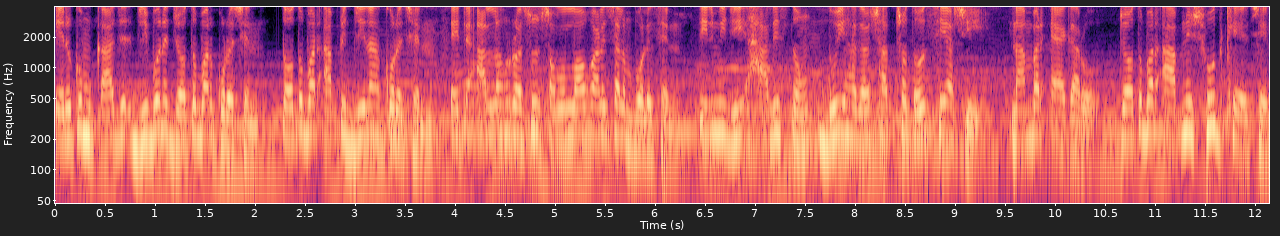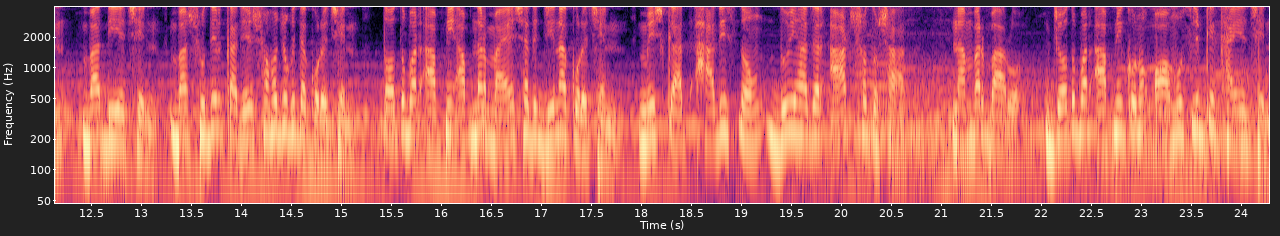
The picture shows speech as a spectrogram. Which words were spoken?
এরকম কাজ জীবনে যতবার করেছেন, ততবার আপনি জিনা করেছেন। এটা আল্লাহ রসুল সাল্লাহ আলি সাল্লাম বলেছেন। তিরমিজি হাদিস নং দুই হাজার সাতশত ছিয়াশি, নাম্বার এগারো। যতবার আপনি সুদ খেয়েছেন বা দিয়েছেন বা সুদের কাজে সহযোগিতা করেছেন, ততবার আপনি আপনার মায়ের সাথে জিনা করেছেন। মিসকাত হাদিস নং দুই হাজার আটশত সাত। নাম্বার বারো, যতবার আপনি কোনো অমুসলিমকে খাইয়েছেন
